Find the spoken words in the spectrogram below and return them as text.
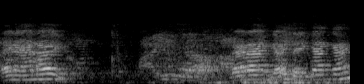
Anh ơi ra ra gửi tiền cho anh cái.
